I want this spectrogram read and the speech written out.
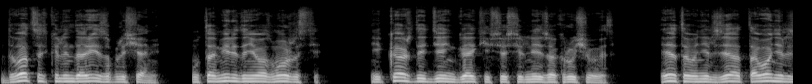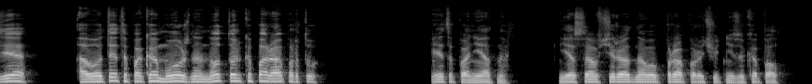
Двадцать календарей за плечами. Утомили до невозможности. И каждый день гайки все сильнее закручивают. Этого нельзя, того нельзя. А вот это пока можно, но только по рапорту. Это понятно. Я сам вчера одного прапора чуть не закопал.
